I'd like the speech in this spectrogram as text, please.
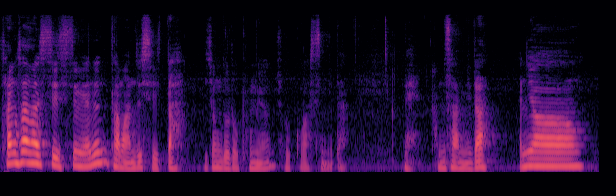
상상할 수 있으면은 다 만들 수 있다. 이 정도로 보면 좋을 것 같습니다. 네, 감사합니다. 안녕.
